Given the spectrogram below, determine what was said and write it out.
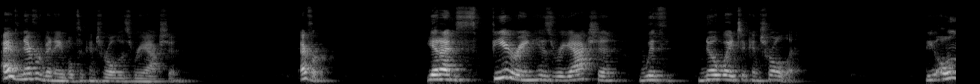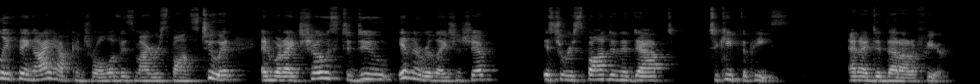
I have never been able to control his reaction, ever. Yet I'm fearing his reaction with no way to control it. The only thing I have control of is my response to it. And what I chose to do in the relationship is to respond and adapt to keep the peace. and I did that out of fear.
